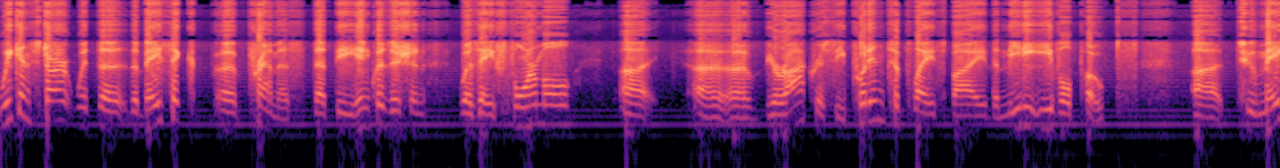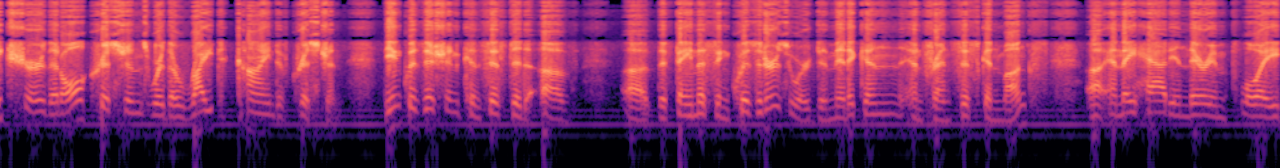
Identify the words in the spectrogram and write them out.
We can start with the the basic uh, premise that the Inquisition was a formal uh, uh, uh bureaucracy put into place by the medieval popes uh, to make sure that all Christians were the right kind of Christian. The Inquisition consisted of uh, the famous inquisitors who were Dominican and Franciscan monks, uh, and they had in their employ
